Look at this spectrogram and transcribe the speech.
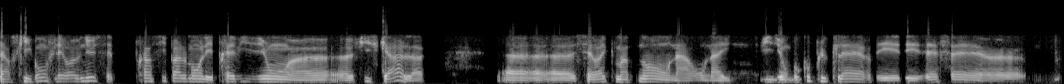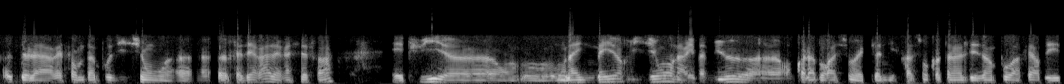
Alors, ce qui gonfle les revenus, c'est principalement les prévisions fiscales. C'est vrai que maintenant, on a, on a une vision beaucoup plus claire des, des effets de la réforme d'imposition fédérale, RSFA. Et puis, euh, on, a une meilleure vision, on arrive à mieux, euh, en collaboration avec l'administration cantonale des impôts, à faire des,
